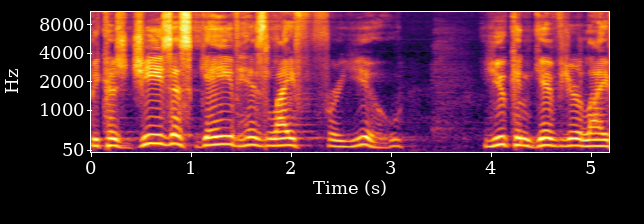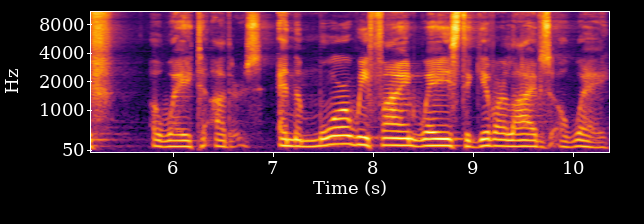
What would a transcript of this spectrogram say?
Because Jesus gave his life for you, you can give your life away to others. And the more we find ways to give our lives away,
